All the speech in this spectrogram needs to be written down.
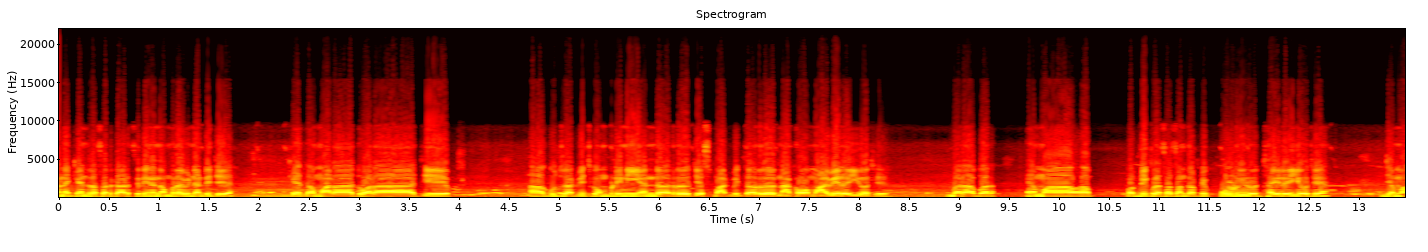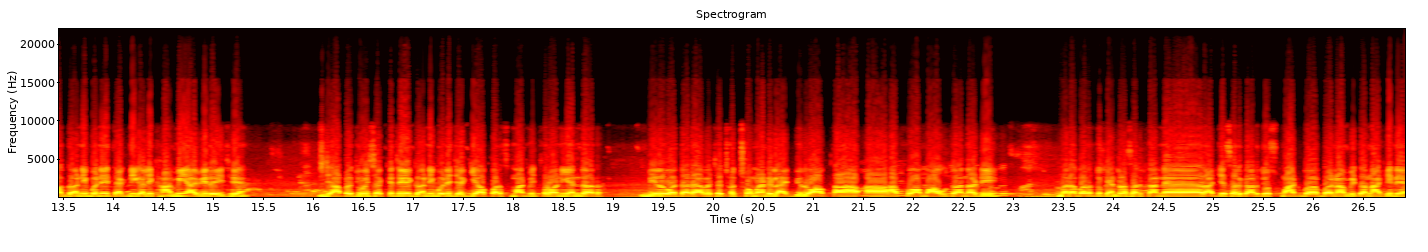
અને કેન્દ્ર સરકારશ્રીને નમ્ર વિનંતી છે. કે તમારા દ્વારા જે ગુજરાત વીજ કંપનીની અંદર જે સ્માર્ટ મીટર નાખવામાં આવી રહ્યો છે, બરાબર? એમાં પબ્લિક પ્રશાસન તરફથી ફૂલ વિરોધ થઈ રહ્યો છે. જેમાં ઘણી બધી ટેકનિકલી ખામી આવી રહી છે. જે આપણે જોઈ શકીએ છીએ કે ઘણી બધી જગ્યા પર સ્માર્ટ મીટરોની અંદર બિલ વધારે આવે છે. છ છ મહિનાથી લાઇટ બિલો આવતા આપવામાં આવતા નથી. બરાબર? તો કેન્દ્ર સરકારને, રાજ્ય સરકાર જો સ્માર્ટ બનાવ મીટર નાખીને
